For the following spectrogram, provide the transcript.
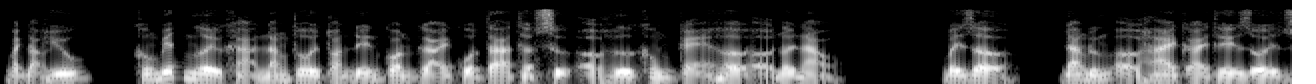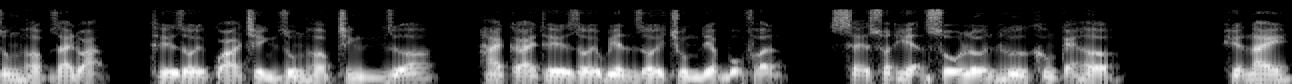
Bạch đạo hữu không biết ngươi khả năng thôi toán đến con gái của ta thật sự ở hư không kẽ hở ở nơi nào. Bây giờ, đang đứng ở hai cái thế giới dung hợp giai đoạn, thế giới quá trình dung hợp chính giữa, hai cái thế giới biên giới trùng điệp bộ phận, sẽ xuất hiện số lớn hư không kẽ hở. Hiện nay,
